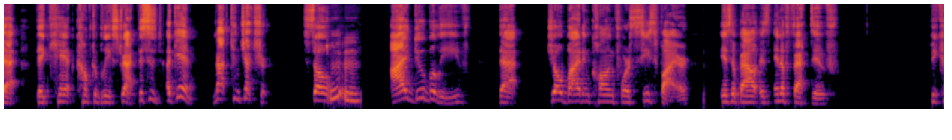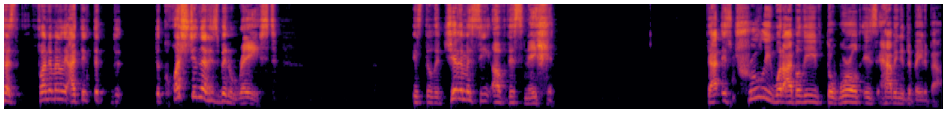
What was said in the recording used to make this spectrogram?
that they can't comfortably extract. This is again not conjecture. So Mm-mm. I do believe that Joe Biden calling for a ceasefire is about as ineffective because fundamentally, I think that the, the question that has been raised is the legitimacy of this nation. That is truly what I believe the world is having a debate about.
